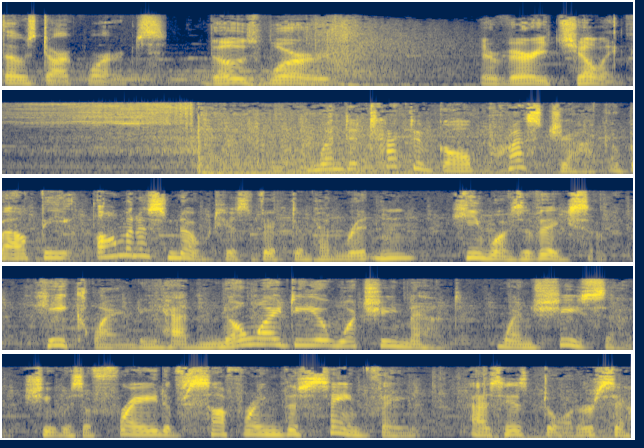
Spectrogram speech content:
those dark words? Those words, they're very chilling. When Detective Gall pressed Jack about the ominous note his victim had written, he was evasive. He claimed he had no idea what she meant when she said she was afraid of suffering the same fate as his daughter Sarah.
